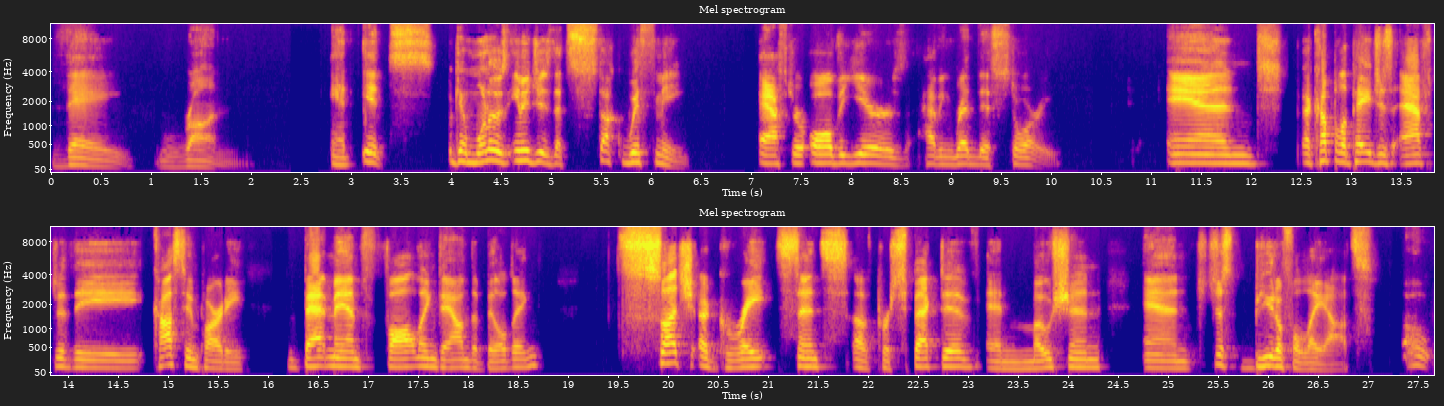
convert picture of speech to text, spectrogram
they run. And it's again one of those images that stuck with me after all the years having read this story. And a couple of pages after the costume party, Batman falling down the building. Such a great sense of perspective and motion and just beautiful layouts. Oh,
